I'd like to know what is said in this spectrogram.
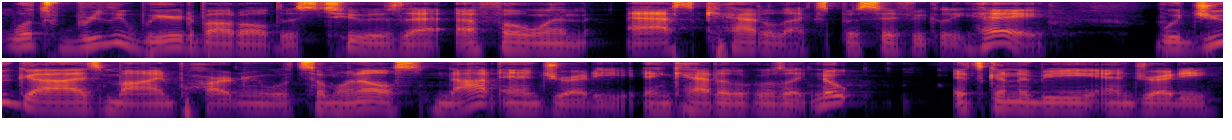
what's really weird about all this too is that FOM asked Cadillac specifically, "Hey, would you guys mind partnering with someone else, not Andretti?" And Cadillac was like, "Nope, it's going to be Andretti,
